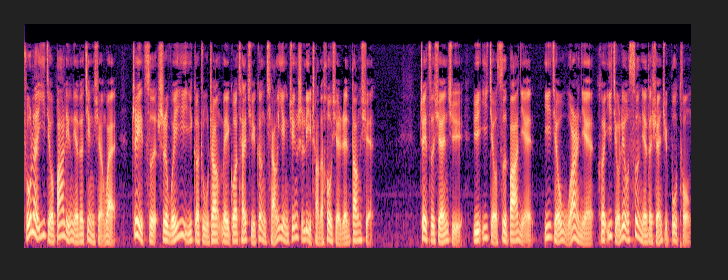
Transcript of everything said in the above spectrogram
除了1980年的竞选外，这次是唯一一个主张美国采取更强硬军事立场的候选人当选。这次选举与1948年、1952年和1964年的选举不同。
